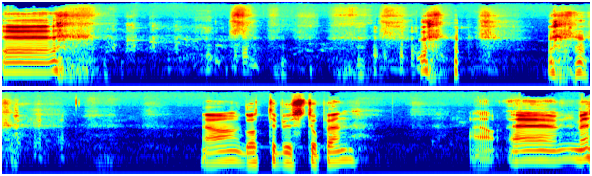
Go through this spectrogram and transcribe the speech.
Eh, ja, gått til busstoppen. Ja, eh, men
